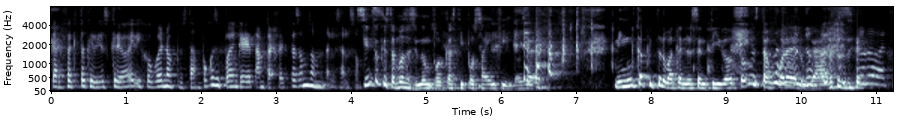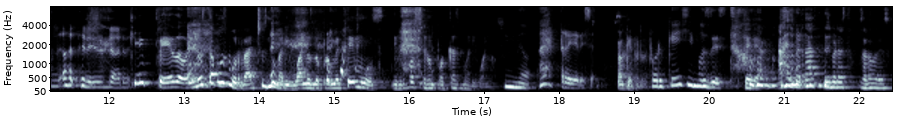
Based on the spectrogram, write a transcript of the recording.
perfecto que Dios creó y dijo, bueno, pues tampoco se pueden creer tan perfectas, vamos a mandarles a los hombres. Siento que estamos haciendo un podcast tipo Seinfeld. O sea, ningún capítulo va a tener sentido. Todo está fuera de lugar. o sea, Todo va, a tener un orden. ¿Qué pedo? Y no estamos borrachos ni marihuanos, lo prometemos. Deberíamos hacer un podcast marihuanos. No, regresemos. Ok, perdón. ¿Por qué hicimos esto? Ah, es verdad, es verdad, estamos hablando de eso.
